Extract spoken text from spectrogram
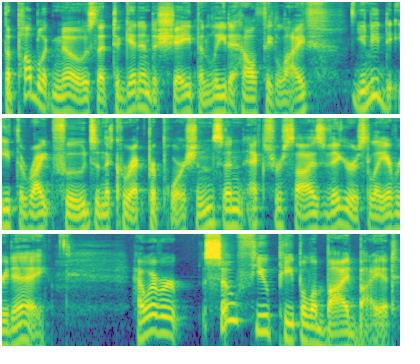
The public knows that to get into shape and lead a healthy life, you need to eat the right foods in the correct proportions and exercise vigorously every day. However, so few people abide by it.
